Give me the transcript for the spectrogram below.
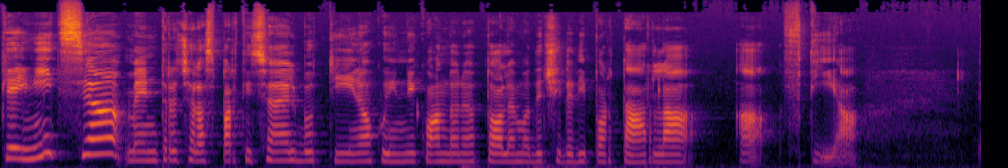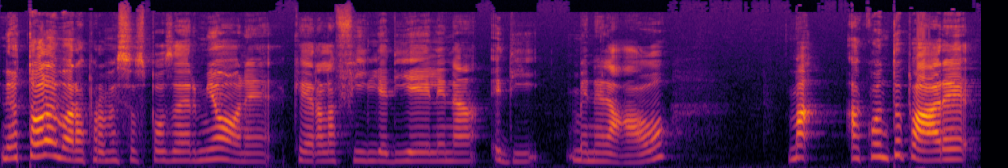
che inizia mentre c'è la spartizione del bottino, quindi quando Neottolemo decide di portarla a Ftia. Neottolemo era promesso sposa a Ermione, che era la figlia di Elena e di Menelao, ma a quanto pare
